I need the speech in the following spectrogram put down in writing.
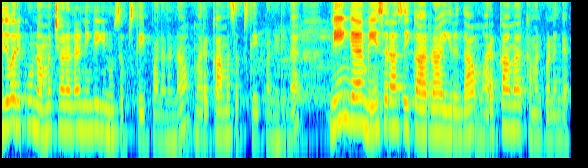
இது வரைக்கும் நம்ம சேனலை நீங்கள் இன்னும் சப்ஸ்கிரைப் பண்ணலைன்னா மறக்காமல் சப்ஸ்கிரைப் பண்ணிடுங்க. நீங்கள் மேசராசிக்காரராக இருந்தால் மறக்காமல் கமெண்ட் பண்ணுங்கள்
